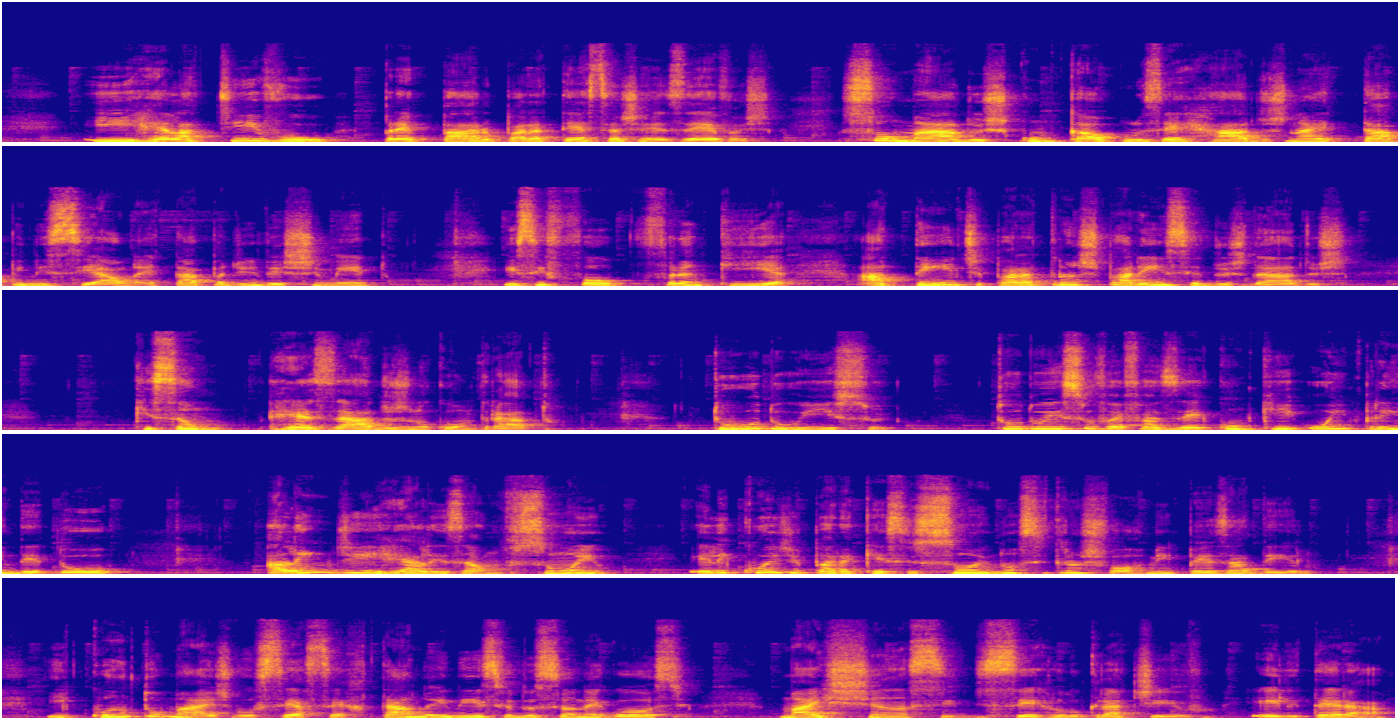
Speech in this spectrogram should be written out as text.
e relativo preparo para ter essas reservas, somados com cálculos errados na etapa inicial, na etapa de investimento, e se for franquia, atente para a transparência dos dados que são rezados no contrato. Tudo isso, tudo isso vai fazer com que o empreendedor, além de realizar um sonho, ele cuide para que esse sonho não se transforme em pesadelo. E quanto mais você acertar no início do seu negócio, mais chance de ser lucrativo ele terá.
